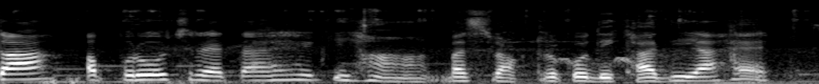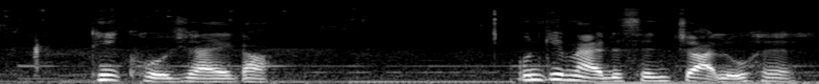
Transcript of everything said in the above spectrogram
का अप्रोच रहता है कि हाँ बस डॉक्टर को दिखा दिया है, ठीक हो जाएगा। उनकी मेडिसिन चालू है।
